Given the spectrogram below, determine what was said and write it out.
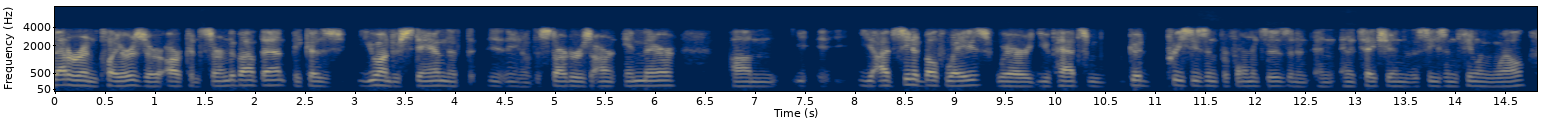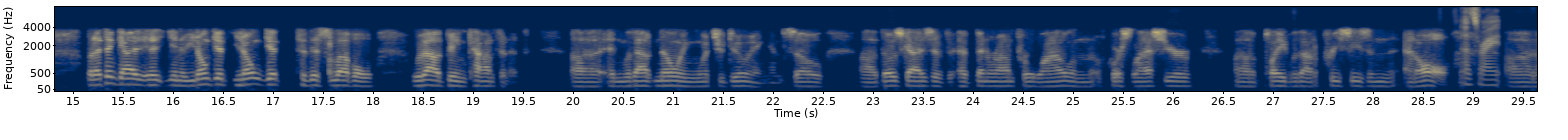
veteran players are, are concerned about that because you understand that the, you know the starters aren't in there um, I've seen it both ways where you've had some good preseason performances and, and and it takes you into the season feeling well. But I think guys, you know, you don't get you don't get to this level without being confident uh, and without knowing what you're doing. And so uh, those guys have, have been around for a while. And of course, last year uh, played without a preseason at all. That's right. Uh,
